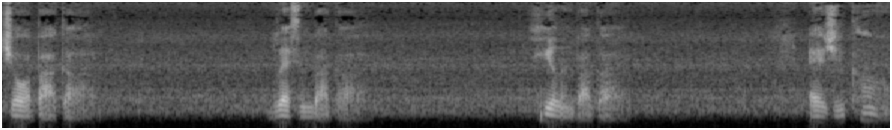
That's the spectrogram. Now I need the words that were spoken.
Joy by God. Blessing by God healing by God. As you come,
